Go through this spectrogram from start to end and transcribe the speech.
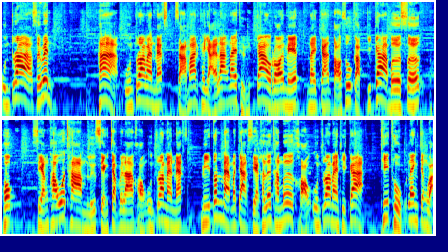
อุลตร้าเซเว่น 5. อุลตร้าแมนแม็กซ์สามารถขยายร่างได้ถึง 900 เมตร ในการต่อสู้กับกิก้าเบอร์เซิร์ก 6. เสียง Power Time หรือเสียงจับเวลาของอุลตร้าแมีต้นแบบมาจากเสียง Color Timer ของอุลตร้าแมนทิก้าที่ถูกเร่งจังหวะ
